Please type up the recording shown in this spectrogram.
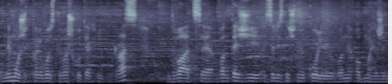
е, не можуть перевозити важку техніку. Раз. Два це вантажі залізничною колією, вони обмежені.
